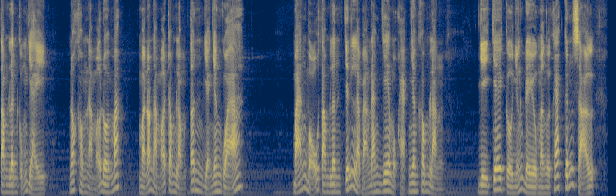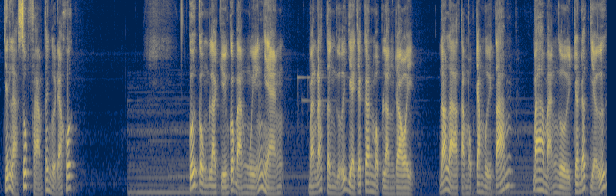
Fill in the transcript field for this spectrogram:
Tâm linh cũng vậy, nó không nằm ở đôi mắt, mà nó nằm ở trong lòng tin và nhân quả. Bán bổ tâm linh chính là bạn đang gieo một hạt nhân không lành. Vì chê cười những điều mà người khác kính sợ chính là xúc phạm tới người đã khuất. Cuối cùng là chuyện của bạn Nguyễn Nhạn. Bạn đã từng gửi về cho kênh một lần rồi. Đó là tập 118, ba mạng người trên đất dữ.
